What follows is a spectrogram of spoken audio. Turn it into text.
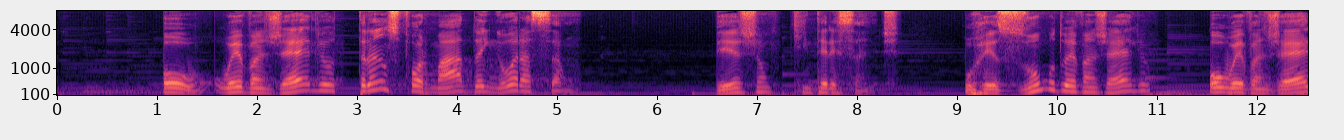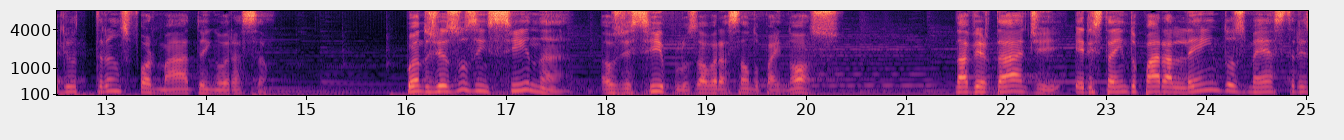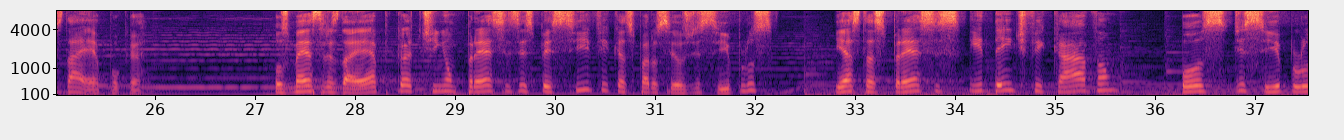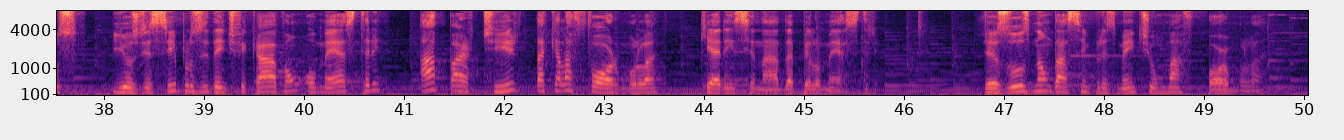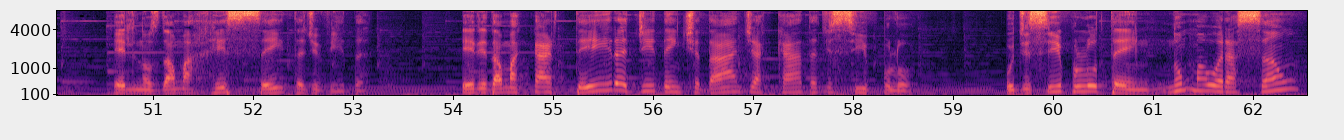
ou o Evangelho transformado em oração. Vejam que interessante. O resumo do Evangelho ou o Evangelho transformado em oração. Quando Jesus ensina aos discípulos a oração do Pai Nosso, na verdade, ele está indo para além dos mestres da época. Os mestres da época tinham preces específicas para os seus discípulos, e estas preces identificavam os discípulos e os discípulos identificavam o mestre a partir daquela fórmula que era ensinada pelo mestre. Jesus não dá simplesmente uma fórmula, ele nos dá uma receita de vida. Ele dá uma carteira de identidade a cada discípulo. O discípulo tem numa oração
